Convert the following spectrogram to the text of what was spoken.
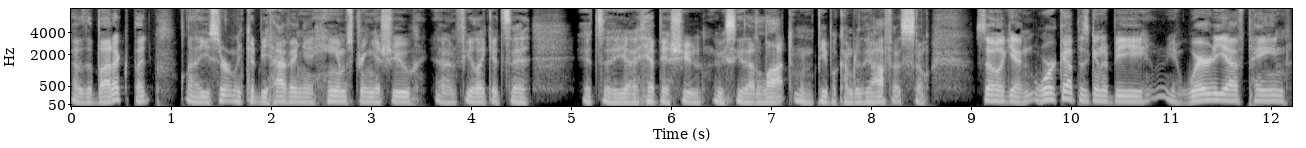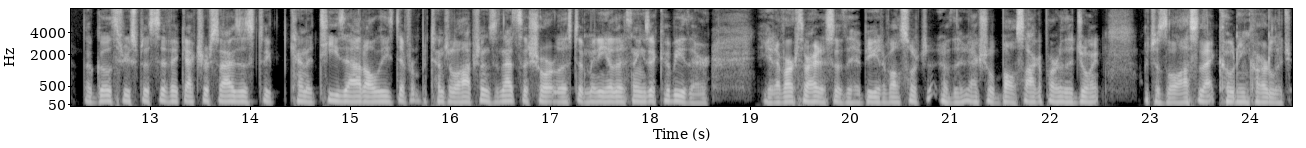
of the buttock, but uh, you certainly could be having a hamstring issue and feel like it's a it's a, a hip issue. We see that a lot when people come to the office. So so again, workup is going to be, you know, where do you have pain? They'll go through specific exercises to kind of tease out all these different potential options, and that's a short list of many other things that could be there. You could have arthritis of the hip, you could have all sorts of the actual ball socket part of the joint, which is the loss of that coating cartilage.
